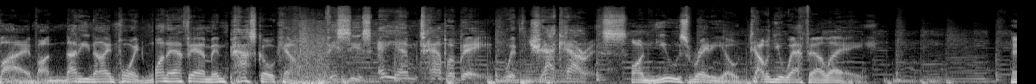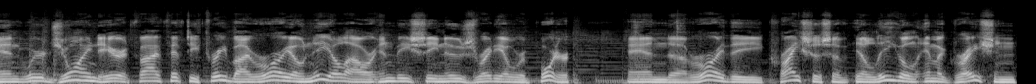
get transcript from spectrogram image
Live on 99.1 FM in Pasco County. This is AM Tampa Bay with Jack Harris on News Radio WFLA. And we're joined here at 553 by Rory O'Neill, our NBC News radio reporter. And uh, Rory, the crisis of illegal immigration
